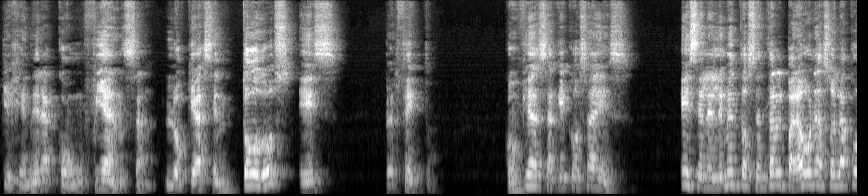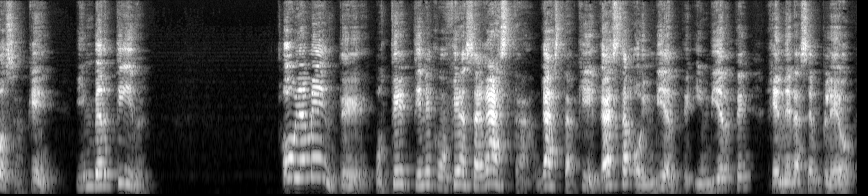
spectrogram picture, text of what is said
que genera confianza, lo que hacen todos es perfecto. Confianza, ¿qué cosa es? Es el elemento central para una sola cosa. ¿Qué? Invertir. Obviamente, usted tiene confianza, gasta, gasta, ¿qué? Gasta o invierte. Invierte, generas empleo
